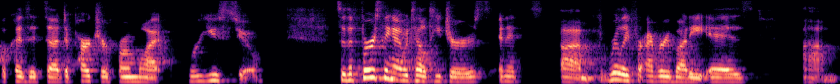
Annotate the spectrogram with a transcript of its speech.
because it's a departure from what we're used to. So the first thing I would tell teachers, and it's um, really for everybody, is um,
